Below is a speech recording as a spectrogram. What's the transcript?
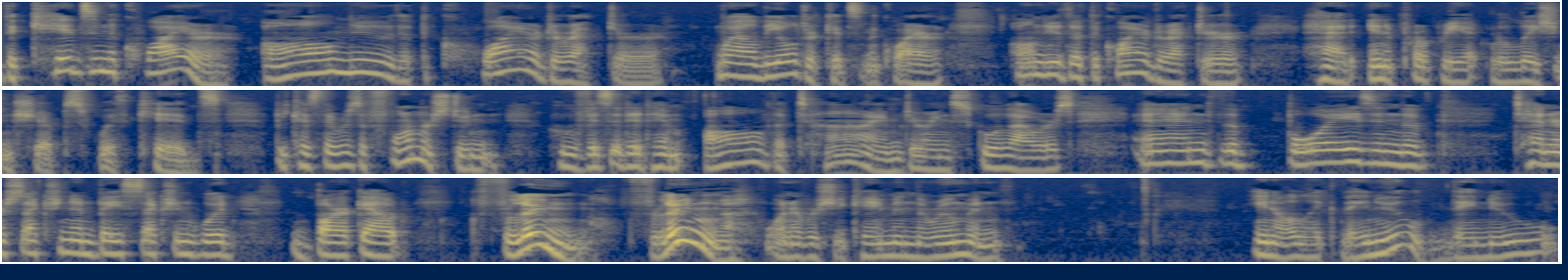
The kids in the choir all knew that the choir director, well, the older kids in the choir, all knew that the choir director had inappropriate relationships with kids because there was a former student who visited him all the time during school hours, and the boys in the tenor section and bass section would bark out, fling, fling, whenever she came in the room. And, you know, like they knew, they knew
